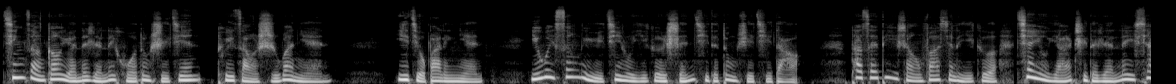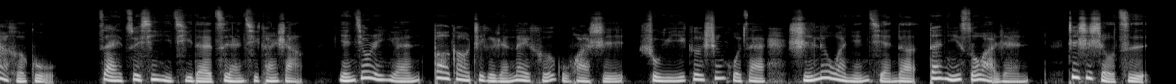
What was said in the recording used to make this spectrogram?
青藏高原的人类活动时间推早十万年。一九八零年，一位僧侣进入一个神奇的洞穴祈祷，他在地上发现了一个嵌有牙齿的人类下颌骨。在最新一期的《自然》期刊上。研究人员报告，这个人类颌骨化石属于一个生活在十六万年前的丹尼索瓦人。这是首次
